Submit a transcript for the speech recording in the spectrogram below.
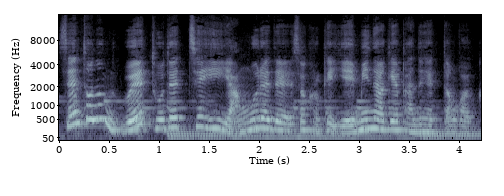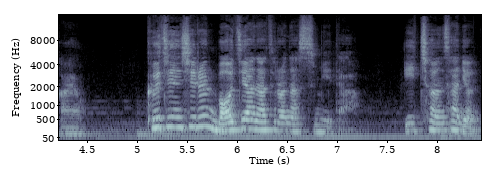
센터는 왜 도대체 이 약물에 대해서 그렇게 예민하게 반응했던 걸까요? 그 진실은 머지않아 드러났습니다. 2004년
